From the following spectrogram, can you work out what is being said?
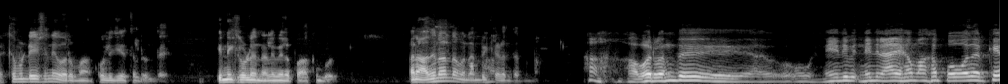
ரெக்கமெண்டேஷனே வருமா? கொலீஜியத்துல இருந்து. இன்னைக்கு உள்ள நிலைமையில பார்க்கும்போது. ஆனா அதனால நம்ம நம்பிக்கை இழந்துடணும். அவர் வந்து நீதி நீதிநாயகமாக போவதற்கே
